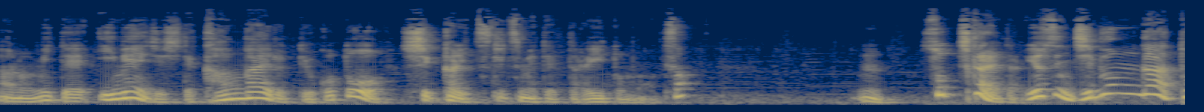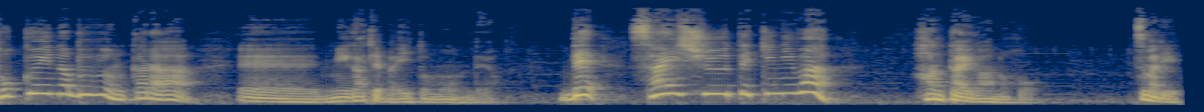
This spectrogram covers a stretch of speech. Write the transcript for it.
あの見てイメージして考えるっていうことをしっかり突き詰めていったらいいと思うわけさ。うん。そっちからやったら。要するに自分が得意な部分から、えー、磨けばいいと思うんだよ。で最終的には反対側の方つまり、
